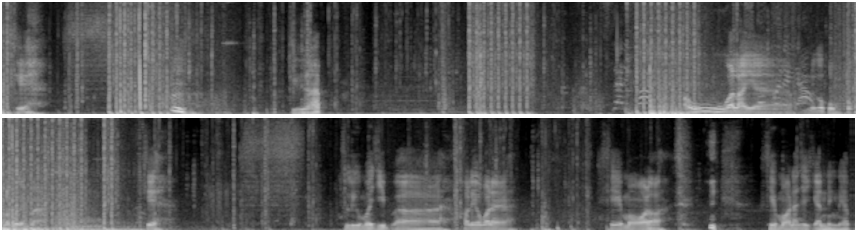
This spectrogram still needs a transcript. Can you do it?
โอเคเกือบเอาอะไรอะนึกว่าผมพกระเบิดมา โอเค ลืมว่าหยิบเอ่อเขาเรียกว่าอะไรนะเคมอเหรอเคมอน่าจะอีกอันหนึ่งนะครับ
